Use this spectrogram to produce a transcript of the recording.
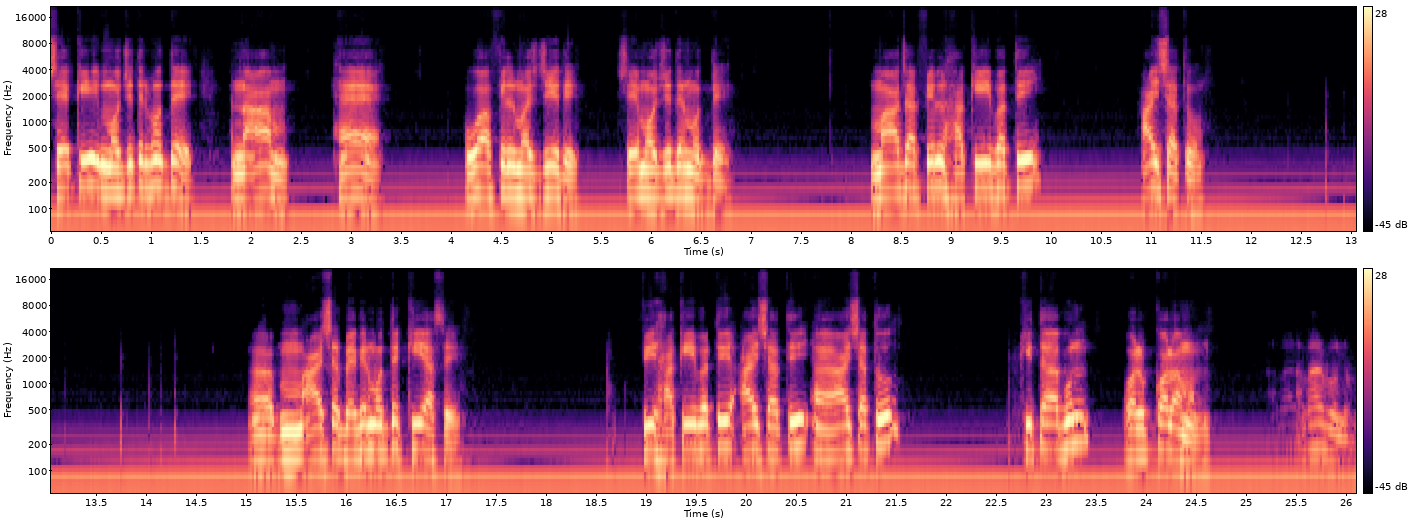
সে কি মসজিদের মধ্যে? নাম হ্যাঁ হুয়া ফিল মসজিদ, সে মসজিদের মধ্যে। মাজা ফিল হাকিবাতি আয়সাতু আয়সার ব্যাগের মধ্যে কি আছে? ফি হাকিবাতি আয়সাতি আহ, আয়সাতু কিতাবুন ওয়াল কলামুন। আবার বলুন।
